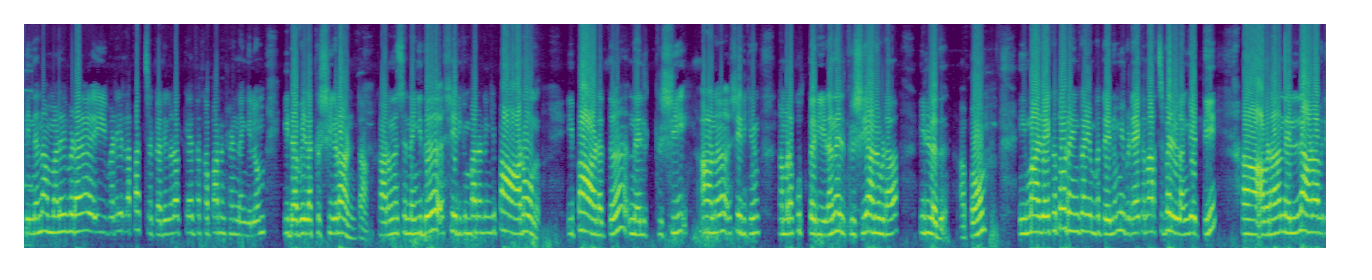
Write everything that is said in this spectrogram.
പിന്നെ നമ്മൾ ഇവിടെ ഇവിടെയുള്ള പച്ചക്കറികളൊക്കെ ഇതൊക്കെ പറഞ്ഞിട്ടുണ്ടെങ്കിലും ഇടവിള കൃഷികളാണ് കേട്ടോ കാരണം വെച്ചിട്ടുണ്ടെങ്കിൽ ഇത് ശരിക്കും പറഞ്ഞിട്ടുണ്ടെങ്കിൽ പാടമാണ്. ഈ പാടത്ത് നെൽകൃഷി ആണ് ശരിക്കും നമ്മുടെ കുത്തരിയുടെ നെൽകൃഷിയാണ് ഇവിടെ ഉള്ളത്. അപ്പോൾ ഈ മഴയൊക്കെ തുടങ്ങി കഴിയുമ്പോഴത്തേനും ഇവിടെയൊക്കെ നിറച്ച് വെള്ളം കെട്ടി അവിടെ നെല്ലാണ് അവർ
